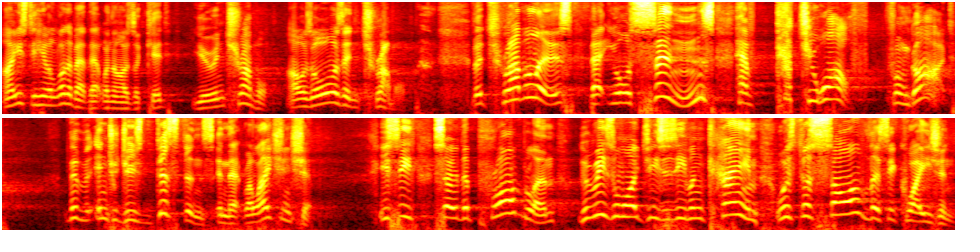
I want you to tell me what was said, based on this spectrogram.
I used to hear a lot about that when I was a kid. You're in trouble. I was always in trouble. the trouble is that your sins have cut you off from God, they've introduced distance in that relationship. You see, so the problem, the reason why Jesus even came was to solve this equation,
